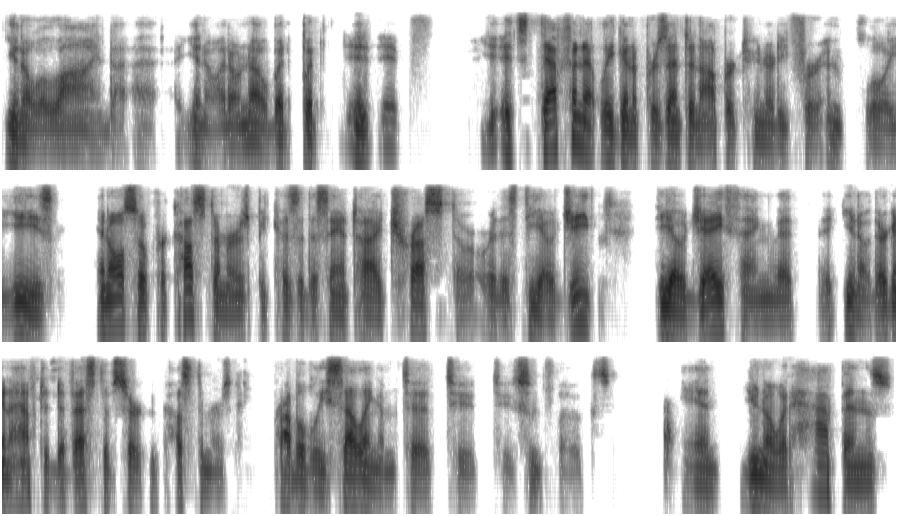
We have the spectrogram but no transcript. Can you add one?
you know, aligned? I, you know, I don't know, but but it, it it's definitely going to present an opportunity for employees and also for customers because of this antitrust or, or this DOJ DOJ thing that, that you know they're going to have to divest of certain customers, probably selling them to to to some folks. And you know what happens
